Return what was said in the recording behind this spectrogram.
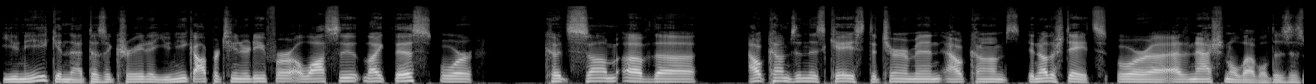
unique in that does it create a unique opportunity for a lawsuit like this? Or could some of the outcomes in this case determine outcomes in other states or uh, at a national level? Does this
